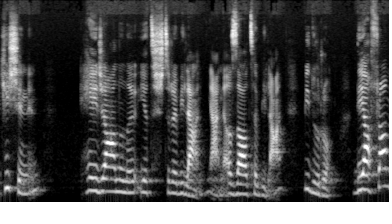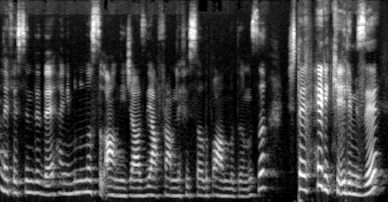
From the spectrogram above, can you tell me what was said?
kişinin heyecanını yatıştırabilen yani azaltabilen bir durum. Diyafram nefesinde de hani bunu nasıl anlayacağız diyafram nefesi alıp almadığımızı? İşte her iki elimizi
